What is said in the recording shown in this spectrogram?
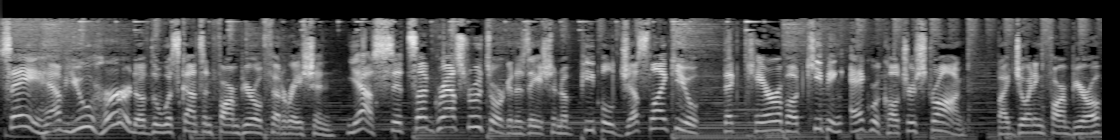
Say, have you heard of the Wisconsin Farm Bureau Federation? Yes, it's a grassroots organization of people just like you that care about keeping agriculture strong. By joining Farm Bureau,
